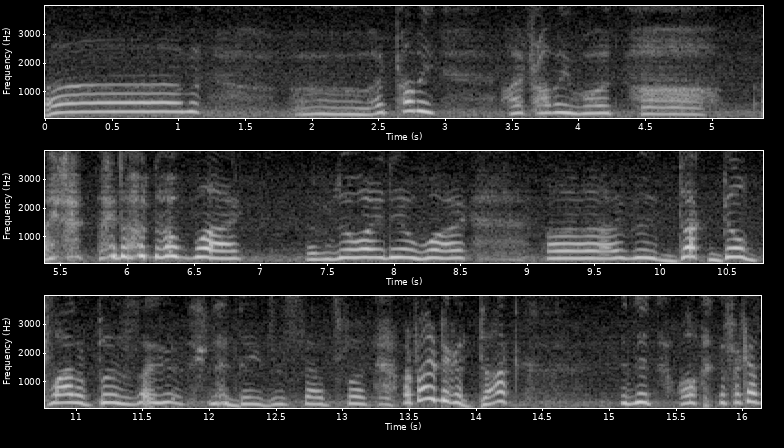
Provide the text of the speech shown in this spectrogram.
know. Um, oh, I'd probably, I'd probably want. Oh, I, I don't know why. I have no idea why. Uh, I mean, duck-billed platypus. That name just sounds fun. I'd probably make a duck, and then oh, if I got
